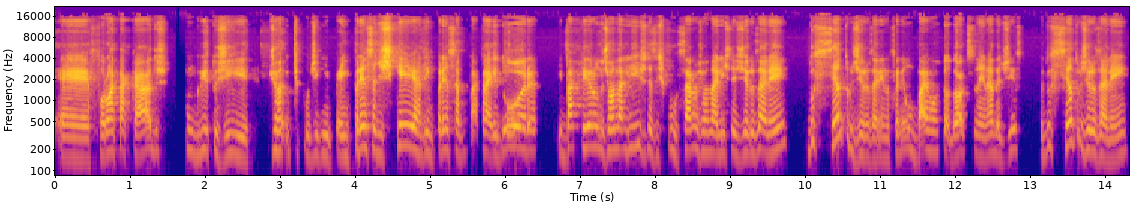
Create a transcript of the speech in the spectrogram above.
é, foram atacados com gritos de, de, tipo, de imprensa de esquerda, imprensa traidora, e bateram nos jornalistas, expulsaram jornalistas de Jerusalém, do centro de Jerusalém, não foi nenhum bairro ortodoxo nem nada disso, foi do centro de Jerusalém,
